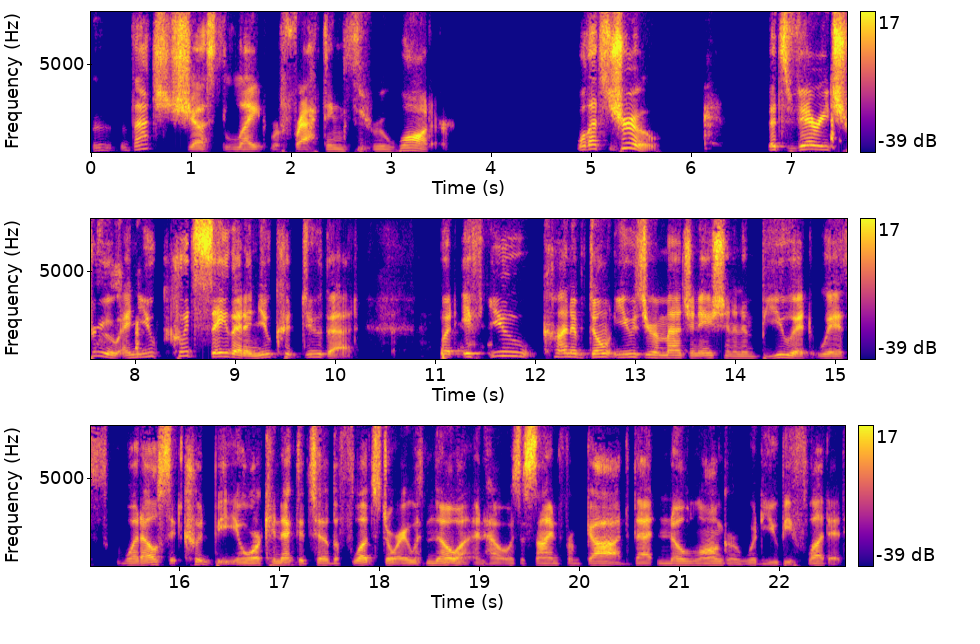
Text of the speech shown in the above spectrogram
mm, "That's just light refracting through water." Well, that's true. That's very true. And you could say that and you could do that. But if you kind of don't use your imagination and imbue it with what else it could be, or connect it to the flood story with Noah and how it was a sign from God that no longer would you be flooded,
